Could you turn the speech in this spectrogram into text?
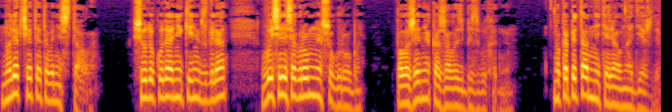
но легче от этого не стало. Всюду, куда ни кинь взгляд, высились огромные сугробы. Положение казалось безвыходным. Но капитан не терял надежды.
